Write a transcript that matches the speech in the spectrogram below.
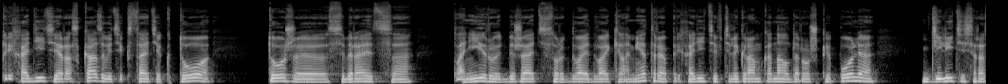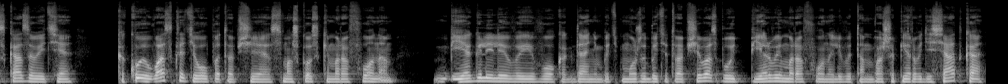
Приходите, рассказывайте, кстати, кто тоже собирается, планирует бежать 42,2 километра. Приходите в телеграм-канал «Дорожка и поле», делитесь, рассказывайте – какой у вас, кстати, опыт вообще с московским марафоном? Бегали ли вы его когда-нибудь? Может быть, это вообще у вас будет первый марафон, или вы там ваша первая десятка?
